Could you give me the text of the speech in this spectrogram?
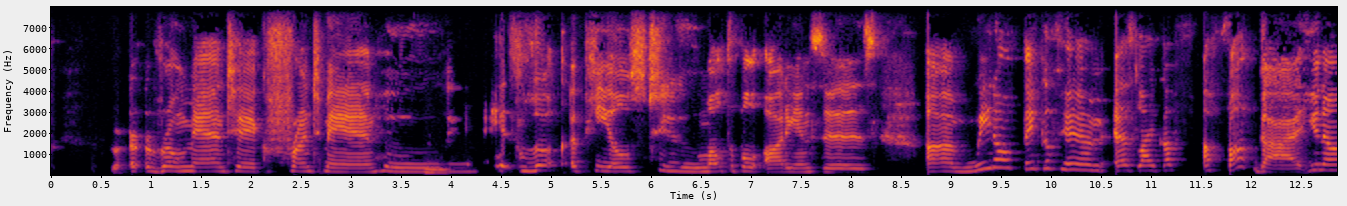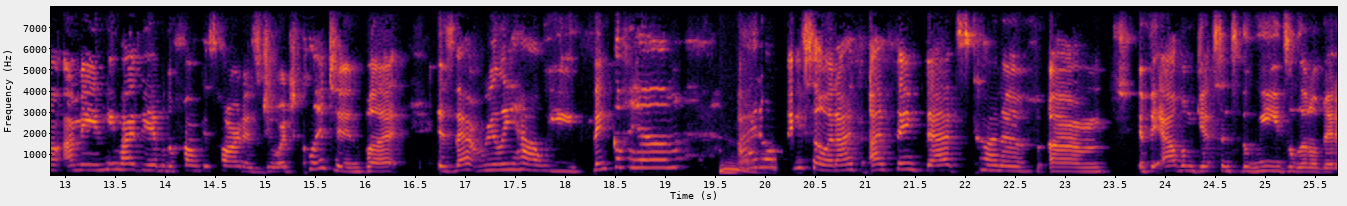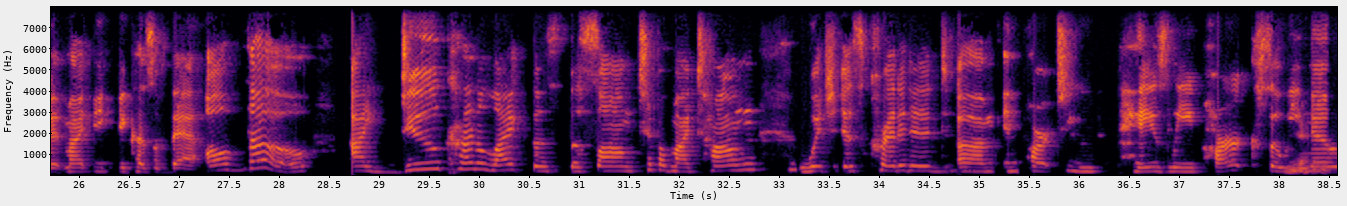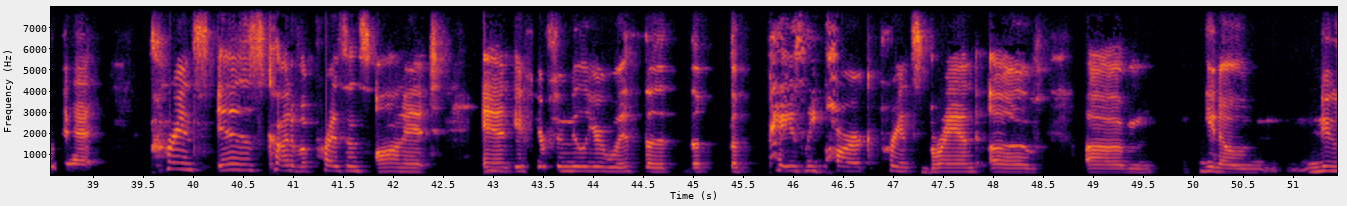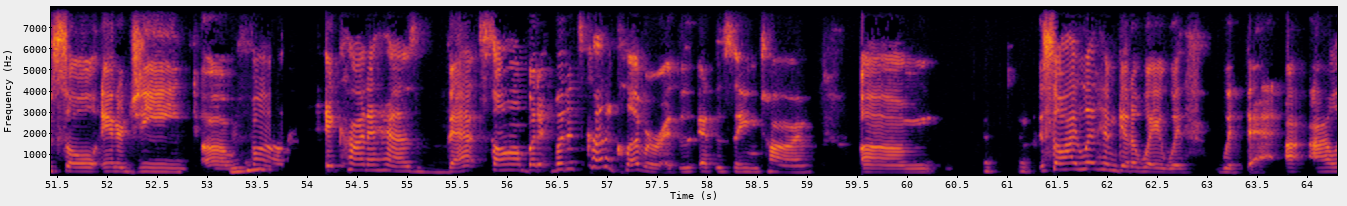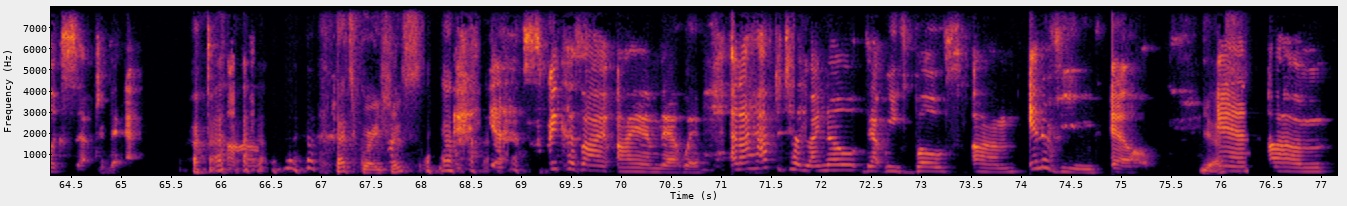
r- romantic frontman who mm-hmm. his look appeals to multiple audiences, um, we don't think of him as like a a funk guy. You know, I mean, he might be able to funk as hard as George Clinton, but is that really how we think of him? No. I don't think so, and I I think that's kind of um, if the album gets into the weeds a little bit, it might be because of that. Although I do kind of like the the song "Tip of My Tongue," which is credited um, in part to Paisley Park, so we yeah. know that Prince is kind of a presence on it. And if you're familiar with the the, the Paisley Park Prince brand of um, you know, new soul energy um, mm-hmm. funk. It kind of has that song, but it, but it's kind of clever at the at the same time. Um, so I let him get away with with that. I, will accept that. Um, That's gracious. yes, because I I am that way, and I have to tell you, I know that we've both um, interviewed El. Yes. And um,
